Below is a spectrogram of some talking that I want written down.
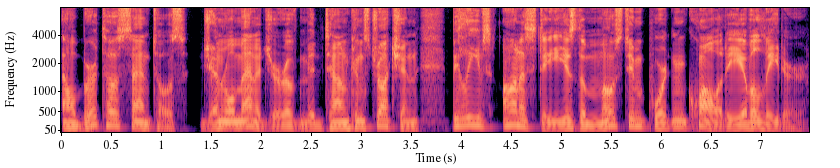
Alberto Santos, general manager of Midtown Construction, believes honesty is the most important quality of a leader.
